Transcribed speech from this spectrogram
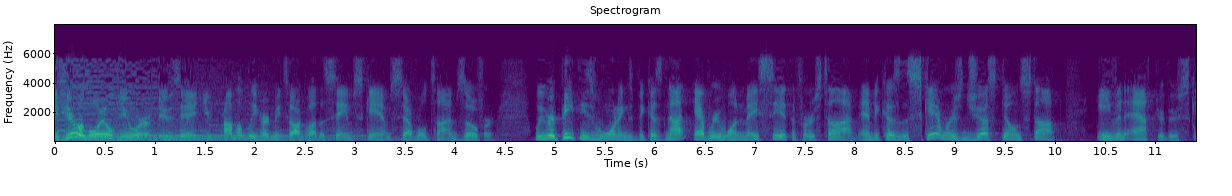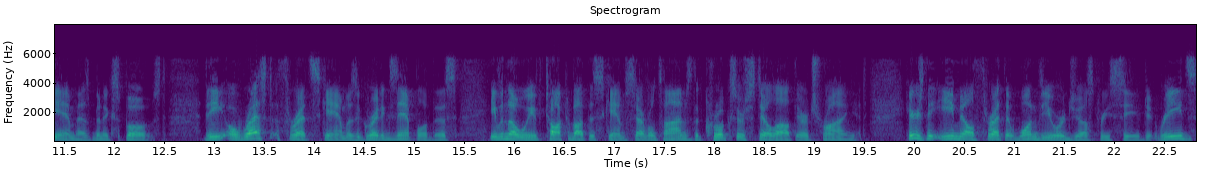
If you're a loyal viewer of News 8, you've probably heard me talk about the same scam several times over. We repeat these warnings because not everyone may see it the first time, and because the scammers just don't stop, even after their scam has been exposed. The arrest threat scam is a great example of this. Even though we've talked about this scam several times, the crooks are still out there trying it. Here's the email threat that one viewer just received. It reads,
